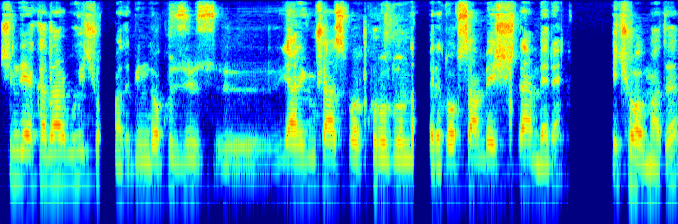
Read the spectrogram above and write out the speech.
Şimdiye kadar bu hiç olmadı. 1900 e, yani Gümüşhane Spor kurulduğundan beri 95'ten beri hiç olmadı.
